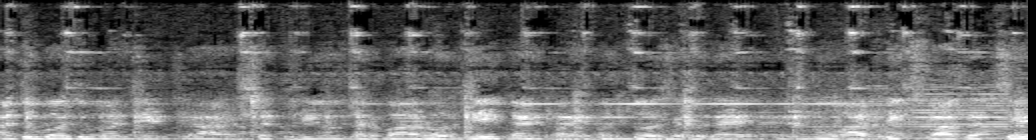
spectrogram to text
આજુબાજુમાં જેટલા ક્ષત્રિયો, દરબારો, જે કાંઈ ભાઈબંધો છે બધા એમનું હાર્દિક સ્વાગત છે.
